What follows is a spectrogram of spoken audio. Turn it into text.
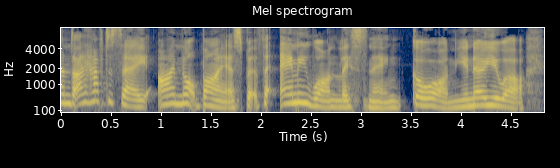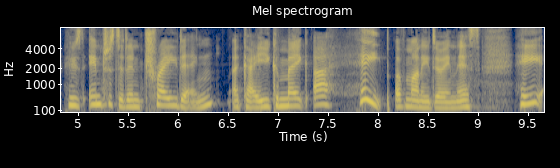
and I have to say, I'm not biased, but for anyone listening, go on, you know you are, who's interested in trading, okay, you can make a heap of money doing this. He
